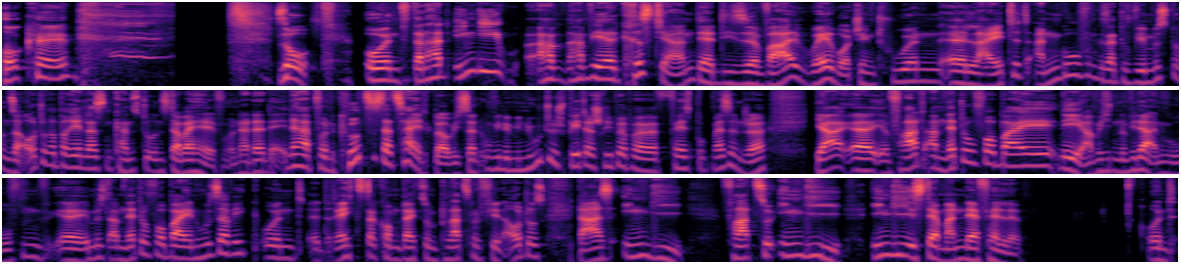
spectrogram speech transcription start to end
Okay. So, und dann hat Ingi, haben wir Christian, der diese Wahl-Whale-Watching-Touren äh, leitet, angerufen und gesagt, du, wir müssten unser Auto reparieren lassen, kannst du uns dabei helfen? Und dann hat er innerhalb von kürzester Zeit, glaube ich, seit irgendwie eine Minute später schrieb er bei Facebook Messenger, ja, äh, ihr fahrt am Netto vorbei, nee, habe ich ihn wieder angerufen, äh, ihr müsst am Netto vorbei in Husavik und äh, rechts, da kommt gleich so ein Platz mit vielen Autos, da ist Ingi, fahrt zu Ingi, Ingi ist der Mann der Fälle. Und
